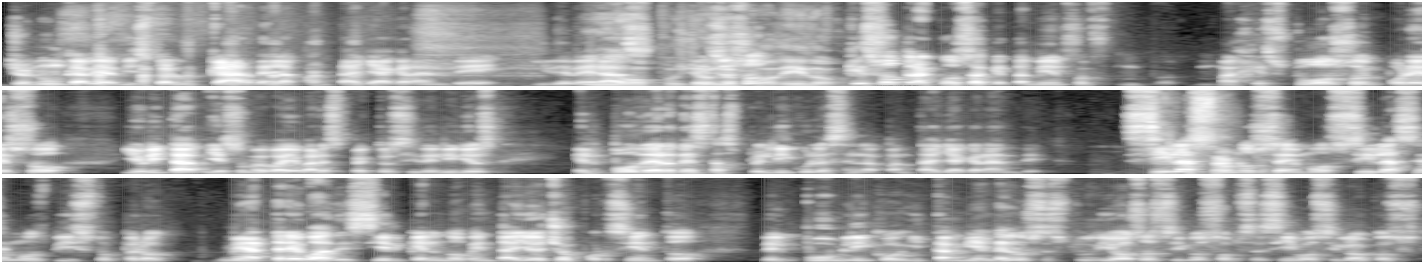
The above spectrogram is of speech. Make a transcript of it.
yo nunca había visto a Lucarda en la pantalla grande y de veras... No, pues yo no he podido. Que es otra cosa que también fue majestuoso y por eso, y ahorita, y eso me va a llevar a espectros y delirios, el poder de estas películas en la pantalla grande. Sí las conocemos, sí las hemos visto, pero me atrevo a decir que el 98% del público y también de los estudiosos y los obsesivos y locos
